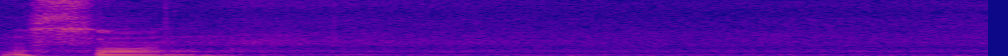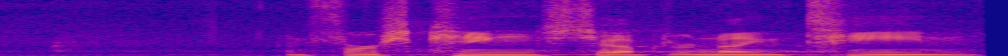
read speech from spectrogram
the Son. In 1 Kings chapter 19,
